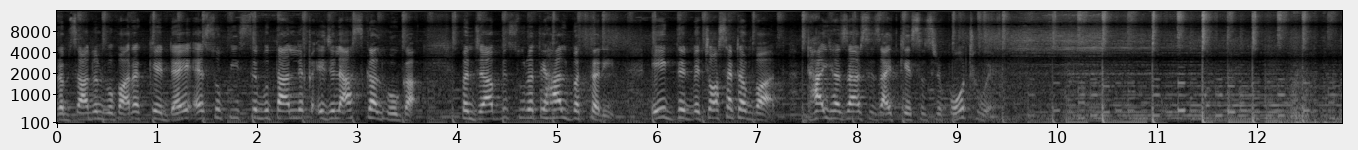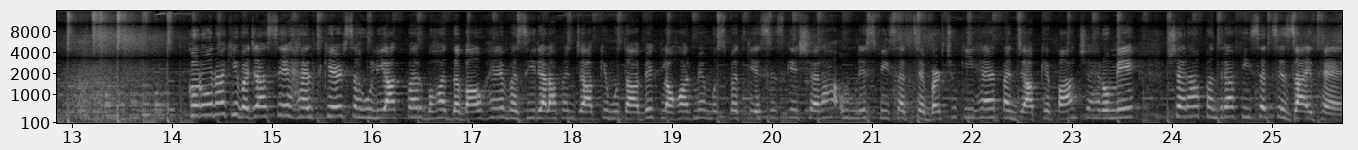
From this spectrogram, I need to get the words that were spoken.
رمضان المبارک کے نئے ایس او پی سے متعلق اجلاس کل ہوگا۔ پنجاب میں صورتحال بدترین۔ ایک دن میں چونسٹھ اموات، ڈھائی ہزار سے زائد کیسز رپورٹ ہوئے۔ کورونا کی وجہ سے ہیلتھ کیئر سہولیات پر بہت دباؤ ہے۔ وزیر اعلیٰ پنجاب کے مطابق لاہور میں مثبت کیسز کی شرح انیس فیصد سے بڑھ چکی ہے۔ پنجاب کے پانچ شہروں میں شرح پندرہ فیصد سے زائد ہے۔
